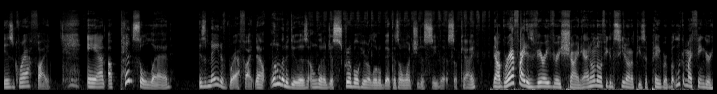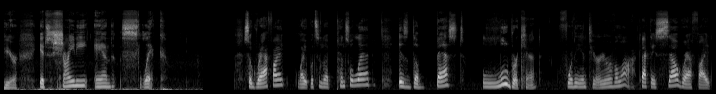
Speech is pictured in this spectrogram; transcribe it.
is graphite. And a pencil lead is made of graphite. Now, what I'm going to do is I'm going to just scribble here a little bit because I want you to see this, okay? Now, graphite is very, very shiny. I don't know if you can see it on a piece of paper, but look at my finger here. It's shiny and slick. So graphite like what's in a pencil lead, is the best lubricant for the interior of a lock. In fact, they sell graphite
